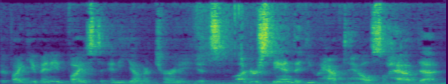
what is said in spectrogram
If I give any advice to any young attorney, it's understand that you have to also have that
